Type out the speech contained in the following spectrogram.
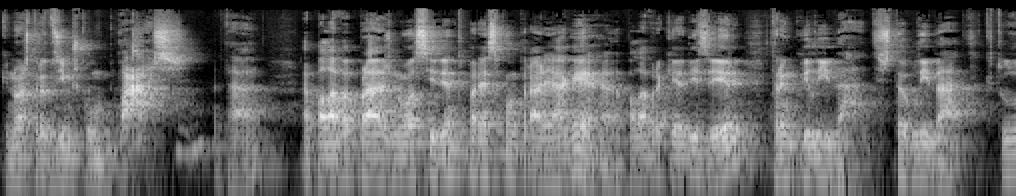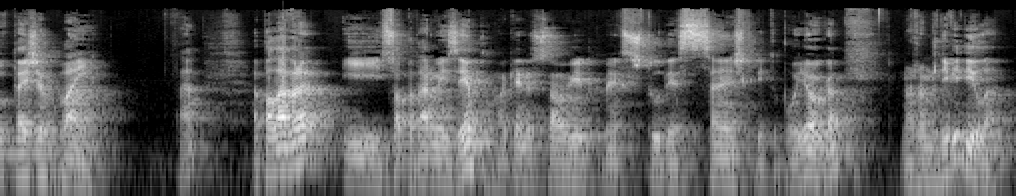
que nós traduzimos como paz, tá? A palavra paz no Ocidente parece contrária à guerra. A palavra quer dizer tranquilidade, estabilidade, que tudo esteja bem. Tá? A palavra, e só para dar um exemplo, a quem nos está a ouvir de como é que se estuda esse sânscrito para o yoga, nós vamos dividi-la.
